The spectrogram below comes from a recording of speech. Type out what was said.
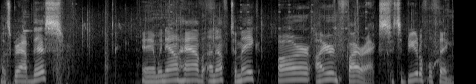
Let's grab this. And we now have enough to make our iron fire axe. It's a beautiful thing.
